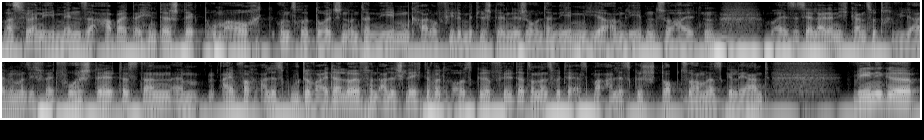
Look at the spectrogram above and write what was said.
was für eine immense Arbeit dahinter steckt, um auch unsere deutschen Unternehmen, gerade auch viele mittelständische Unternehmen hier am Leben zu halten. Mhm. Weil es ist ja leider nicht ganz so trivial, wie man sich vielleicht vorstellt, dass dann ähm, einfach alles Gute weiterläuft läuft und alles Schlechte wird rausgefiltert, sondern es wird ja erstmal alles gestoppt, so haben wir das gelernt. Wenige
